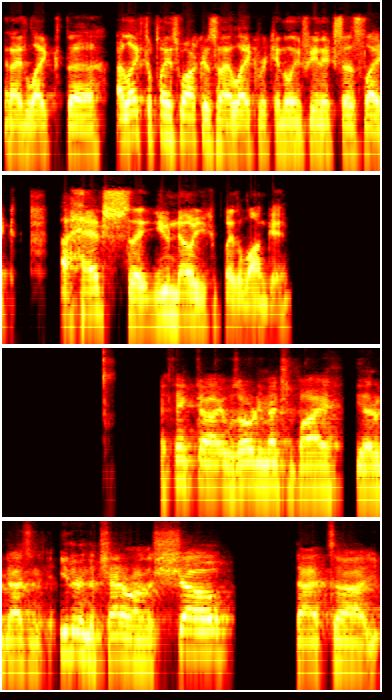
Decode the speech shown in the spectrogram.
And I like the I like the planeswalkers, and I like rekindling Phoenix as like a hedge so that you know you can play the long game. I think uh, it was already mentioned by the other guys, in, either in the chat or on the show, that uh,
